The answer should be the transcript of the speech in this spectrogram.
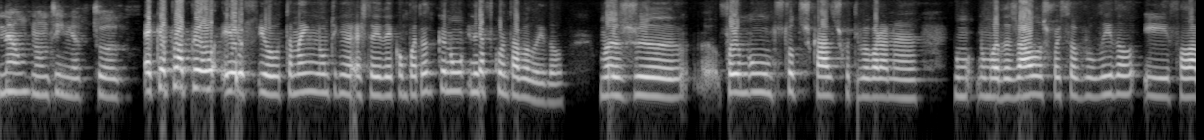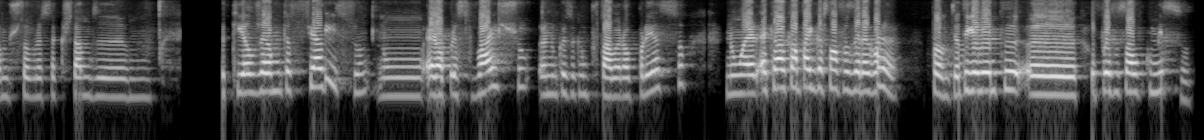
Não, não tinha de todo. É que a própria. Eu, eu também não tinha esta ideia completamente, porque eu não, ainda frequentava Lidl. Mas uh, foi um dos todos os casos que eu tive agora na, numa das aulas, foi sobre o Lidl e falámos sobre essa questão de que eles eram muito associados a isso. Não, era o preço baixo, a única coisa que importava era o preço. Não era, aquela campanha que eles estão a fazer agora. Pronto, antigamente uh, o preço é só o começo.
